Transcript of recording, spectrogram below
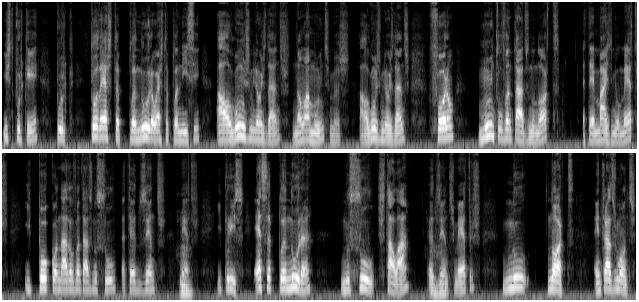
Isto porquê? Porque toda esta planura ou esta planície, há alguns milhões de anos, não há muitos, mas há alguns milhões de anos, foram muito levantados no norte, até mais de mil metros, e pouco ou nada levantados no sul, até 200 metros. Uhum. E por isso, essa planura no sul está lá, a uhum. 200 metros, no norte, em Trás-os-Montes,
